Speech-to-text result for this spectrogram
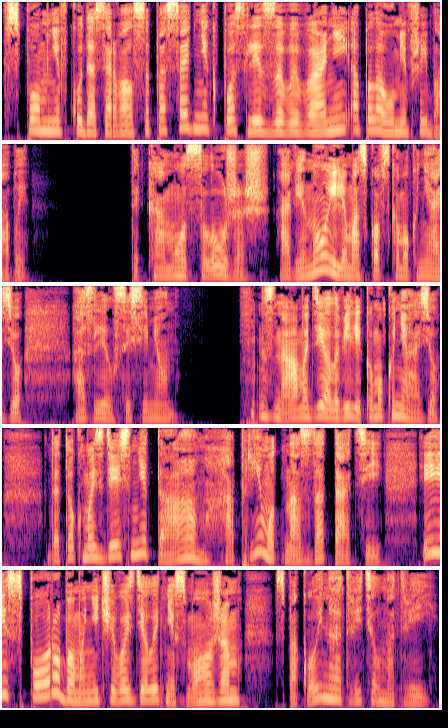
вспомнив, куда сорвался посадник после завываний ополоумевшей бабы. «Ты кому служишь? А вину или московскому князю?» — озлился Семен. «Знамо дело великому князю. Да только мы здесь не там, а примут нас за Татей. И с поруба мы ничего сделать не сможем», — спокойно ответил Матвей.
